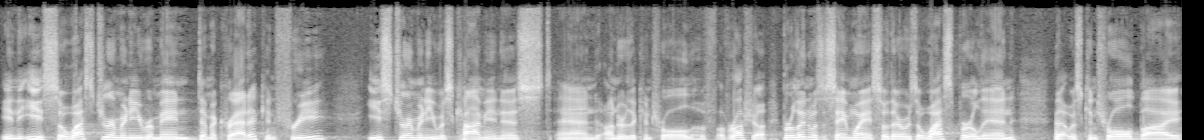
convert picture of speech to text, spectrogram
in the east. So West Germany remained democratic and free. East Germany was communist and under the control of, of Russia. Berlin was the same way. So there was a West Berlin that was controlled by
